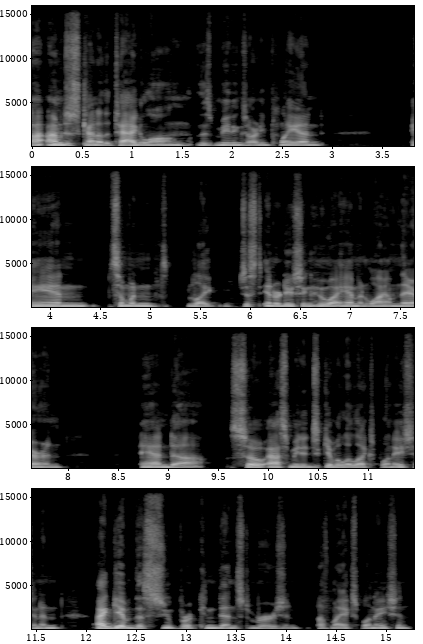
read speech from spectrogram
I, I'm just kind of the tag along. This meeting's already planned, and someone like just introducing who I am and why I'm there, and and uh, so asked me to just give a little explanation, and I give the super condensed version of my explanation,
